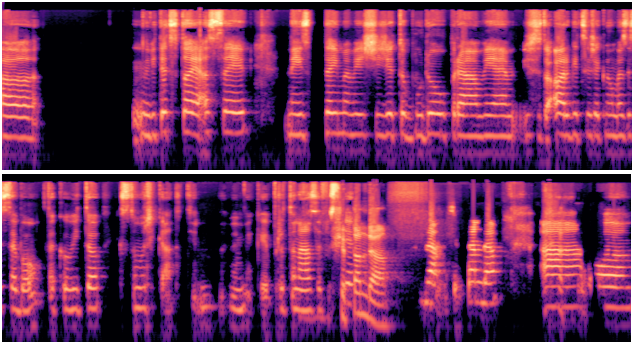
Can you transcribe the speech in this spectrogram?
Uh, víte, co to je asi nejzajímavější, že to budou právě, že si to alergici řeknou mezi sebou, takový to, jak se tomu říkáte, tím, nevím, jaký je pro to název. Prostě, šeptanda. Da, šeptanda. A uh,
